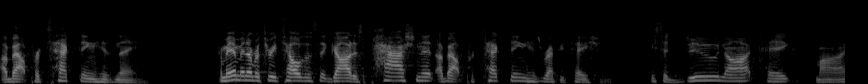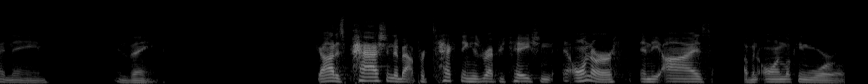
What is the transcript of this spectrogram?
about protecting his name. Commandment number three tells us that God is passionate about protecting his reputation. He said, Do not take my name in vain. God is passionate about protecting his reputation on earth in the eyes of an onlooking world.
